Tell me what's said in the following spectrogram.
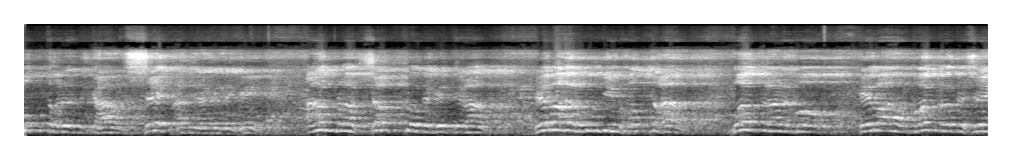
উত্তরাধিকার শেখ হাসিনাকে দেখে আমরা স্বপ্ন দেখেছিলাম এবার মুজিব হত্যা বদলা নেব এবার বাংলাদেশে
